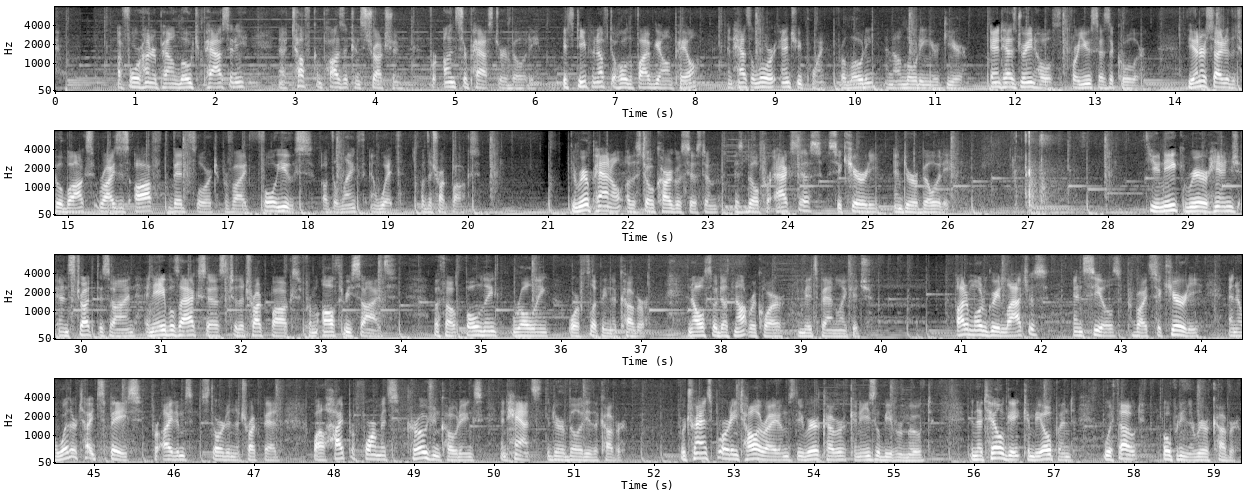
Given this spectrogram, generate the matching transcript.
A 400-pound load capacity and a tough composite construction for unsurpassed durability. It's deep enough to hold a five-gallon pail and has a lower entry point for loading and unloading your gear, and has drain holes for use as a cooler. The underside of the toolbox rises off the bed floor to provide full use of the length and width of the truck box. The rear panel of the Stowe cargo system is built for access, security, and durability. The unique rear hinge and strut design enables access to the truck box from all three sides without folding, rolling, or flipping the cover, and also does not require a mid-span linkage. Automotive grade latches and seals provide security and a weather-tight space for items stored in the truck bed, while high-performance corrosion coatings enhance the durability of the cover. For transporting taller items, the rear cover can easily be removed, and the tailgate can be opened without opening the rear cover.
